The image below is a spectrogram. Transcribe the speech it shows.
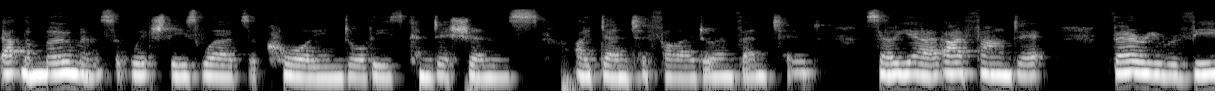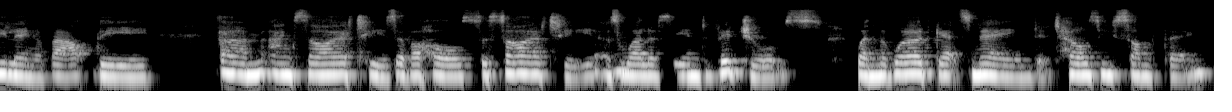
at the moments at which these words are coined or these conditions identified or invented. So, yeah, I found it very revealing about the um, anxieties of a whole society as mm-hmm. well as the individuals. When the word gets named, it tells you something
